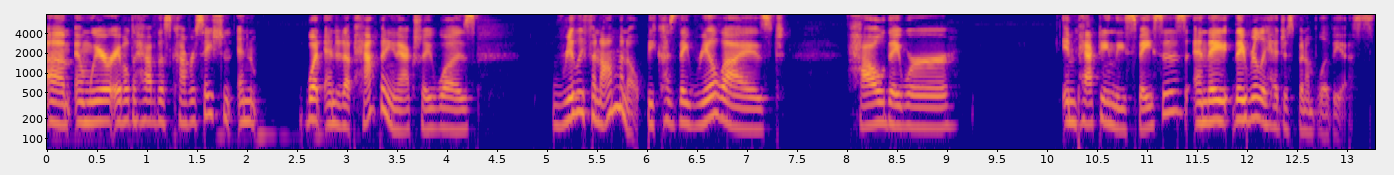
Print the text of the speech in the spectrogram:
Um, and we were able to have this conversation. And what ended up happening actually was really phenomenal because they realized how they were impacting these spaces and they they really had just been oblivious.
